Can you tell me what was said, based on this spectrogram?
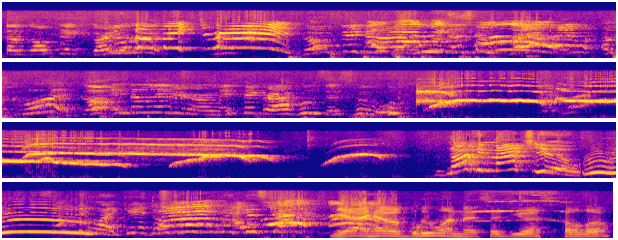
So go figure. Go, you got my dress! Go figure I out who's who. Go in the living room and figure out who's this who. No, I can match you. Woohoo! Something like it. Don't you have one like this guy? Yeah, I have a blue one that says US Polo.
